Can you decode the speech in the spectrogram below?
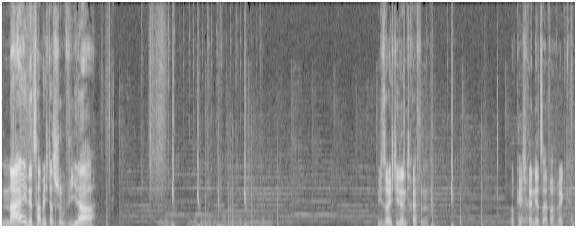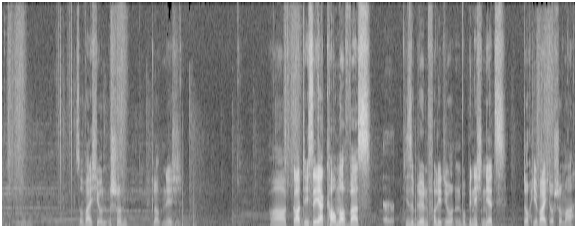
Nein, jetzt habe ich das schon wieder. Wie soll ich die denn treffen? Okay, ich renne jetzt einfach weg. So, war ich hier unten schon? Ich glaube nicht. Oh Gott, ich sehe ja kaum noch was. Diese blöden Vollidioten. Wo bin ich denn jetzt? Doch, hier war ich doch schon mal.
